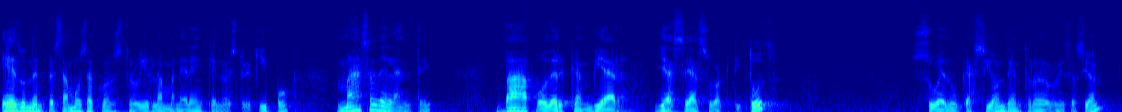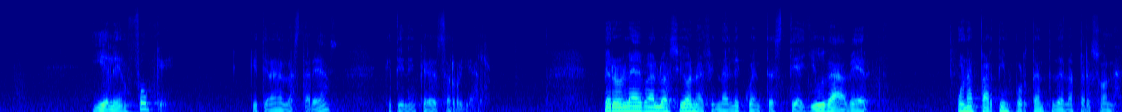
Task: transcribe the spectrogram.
es donde empezamos a construir la manera en que nuestro equipo más adelante va a poder cambiar ya sea su actitud, su educación dentro de la organización y el enfoque que tienen en las tareas que tienen que desarrollar. Pero la evaluación, al final de cuentas, te ayuda a ver una parte importante de la persona,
